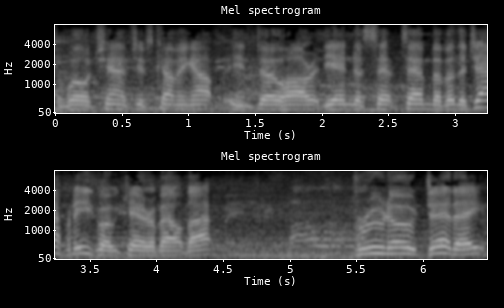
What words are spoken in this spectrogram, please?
The World Championships coming up in Doha at the end of September, but the Japanese won't care about that. Bruno Dede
